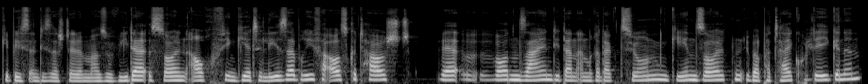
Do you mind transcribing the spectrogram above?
gebe ich es an dieser Stelle mal so wieder. Es sollen auch fingierte Leserbriefe ausgetauscht worden sein, die dann an Redaktionen gehen sollten über Parteikolleginnen,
